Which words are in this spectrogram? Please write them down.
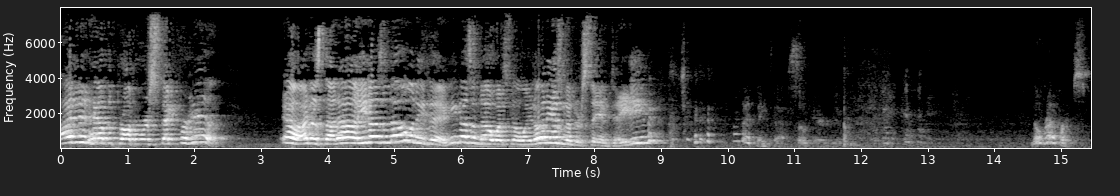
I didn't have the proper respect for him. You know, I just thought, oh, he doesn't know anything. He doesn't know what's going on. He doesn't understand dating. I think that's so arrogant. No reference.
